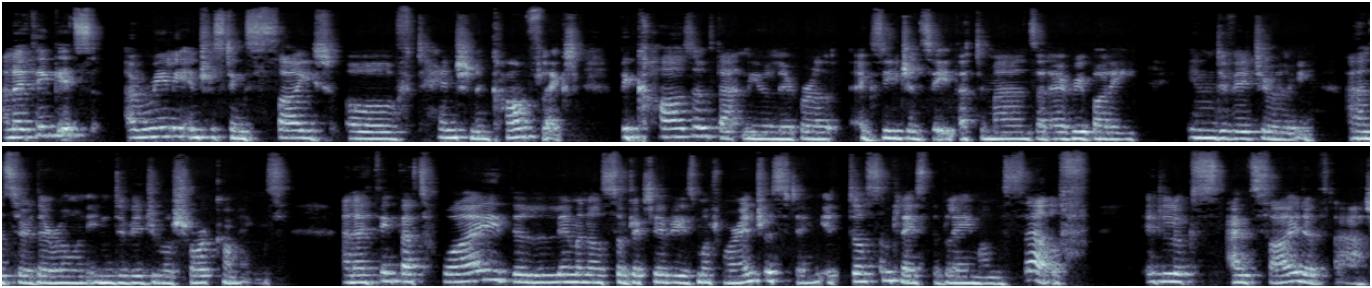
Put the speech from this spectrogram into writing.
And I think it's a really interesting site of tension and conflict because of that neoliberal exigency that demands that everybody individually answer their own individual shortcomings. And I think that's why the liminal subjectivity is much more interesting. It doesn't place the blame on the self. It looks outside of that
